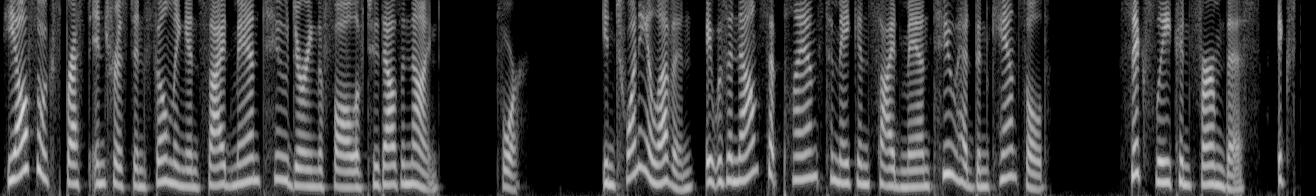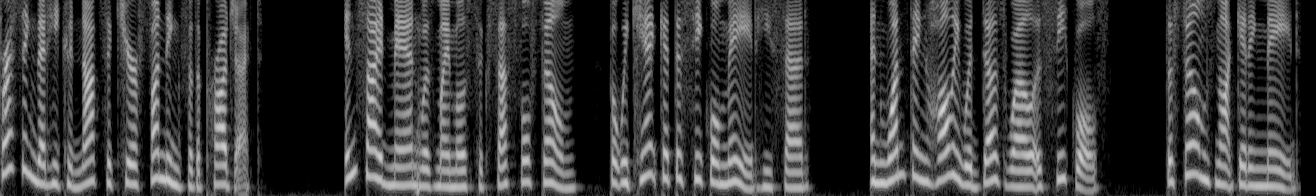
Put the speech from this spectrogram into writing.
He also expressed interest in filming Inside Man 2 during the fall of 2009. 4. In 2011, it was announced that plans to make Inside Man 2 had been cancelled. 6 Lee confirmed this, expressing that he could not secure funding for the project. Inside Man was my most successful film, but we can't get the sequel made, he said. And one thing Hollywood does well is sequels. The film's not getting made.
